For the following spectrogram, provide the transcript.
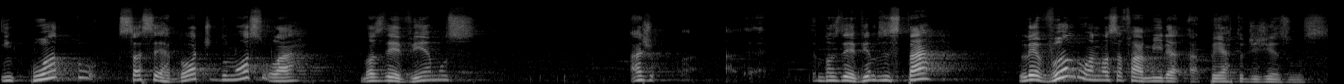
enquanto sacerdote do nosso lar, nós devemos nós devemos estar levando a nossa família perto de Jesus,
